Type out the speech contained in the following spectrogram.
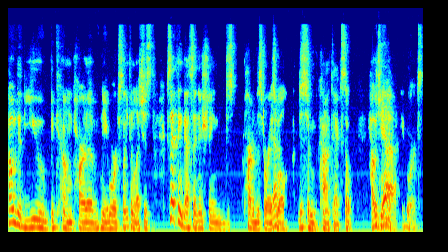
how did you become part of NeighborWorks Lincoln? Let's just because I think that's an interesting just part of the story yeah. as well. Just some context. So, how did you yeah. NeighborWorks?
